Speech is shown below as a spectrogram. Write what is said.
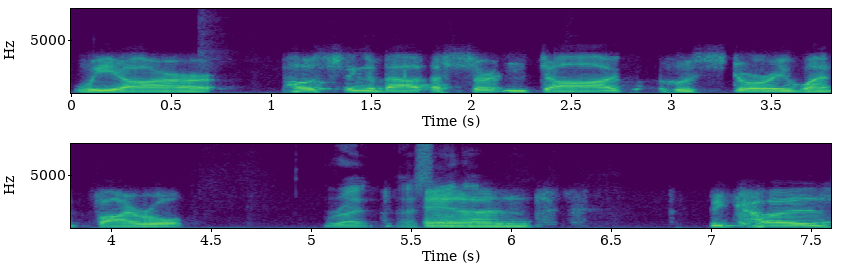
we are posting about a certain dog whose story went viral, Right, I saw that. and because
